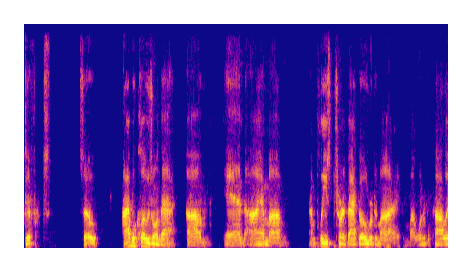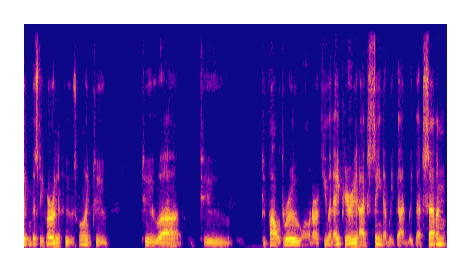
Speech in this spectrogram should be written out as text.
difference. So, I will close on that. Um, and I am um, I'm pleased to turn it back over to my my wonderful colleague Misty Herget, who's going to to uh, to to follow through on our Q&A period. I've seen that we've got we've got seven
